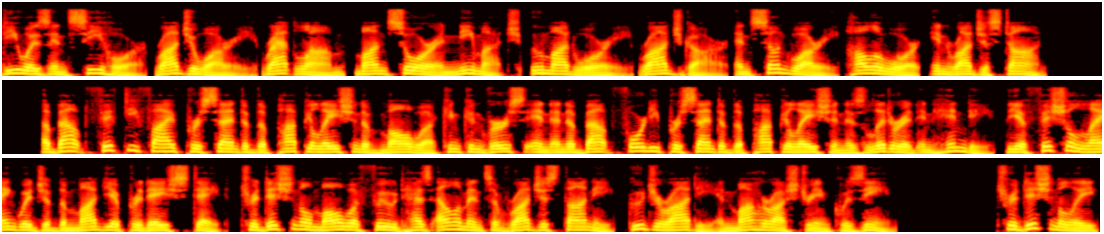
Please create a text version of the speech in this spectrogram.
Dewas and Sihor, Rajawari Ratlam, Mandsaur and Neemuch, Umadwari Rajgarh and Sondwari Jhalawar, in Rajasthan. About 55% of the population of Malwa can converse in and about 40% of the population is literate in Hindi, the official language of the Madhya Pradesh state. Traditional Malwa food has elements of Rajasthani, Gujarati, and Maharashtrian cuisine. Traditionally,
